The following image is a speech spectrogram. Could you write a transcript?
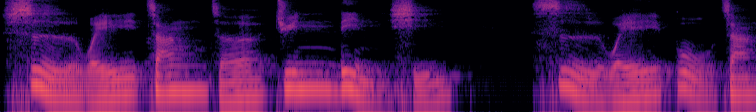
是为章则君令行，是为不章，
